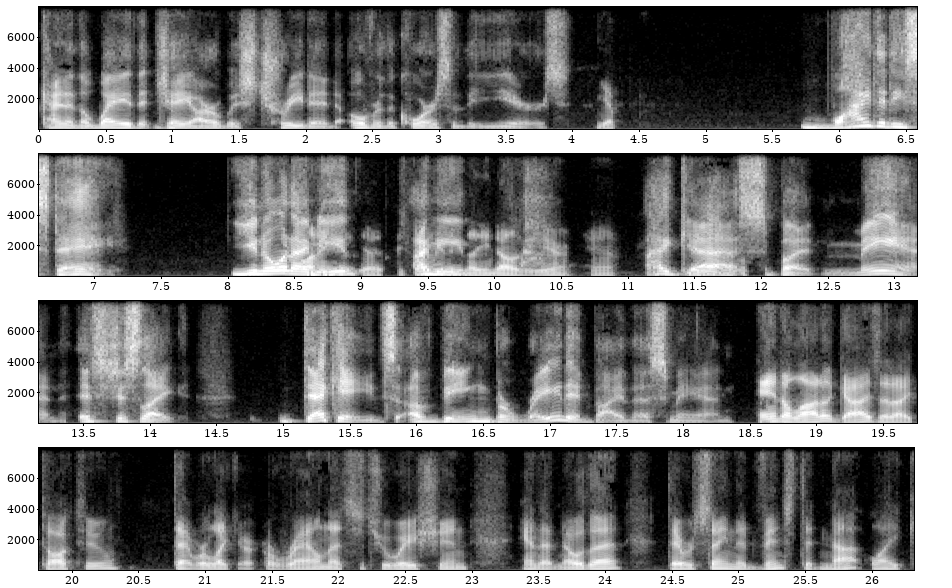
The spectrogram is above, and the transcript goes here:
kind of the way that Jr. was treated over the course of the years. Yep. Why did he stay? You know what I mean? I, I mean, a million dollars a year. Yeah. I guess, yeah. but man, it's just like decades of being berated by this man. And a lot of guys that I talked to that were like around that situation and that know that they were saying that Vince did not like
